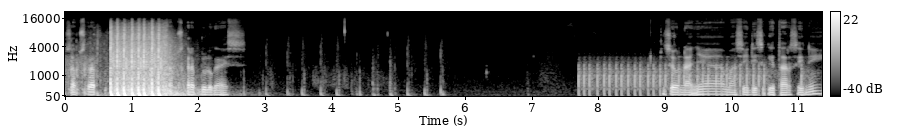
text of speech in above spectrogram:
Subscribe. Subscribe dulu guys. Zonanya masih di sekitar sini.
